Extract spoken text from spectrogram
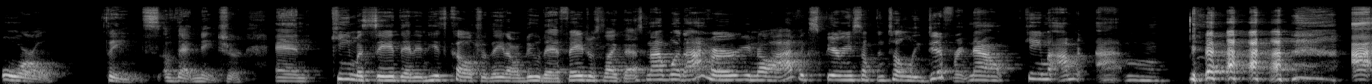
oral things of that nature. And Kima said that in his culture, they don't do that. Phaedra's like, that's not what I heard. You know, I've experienced something totally different. Now, Kima, I'm, I, mm, I,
